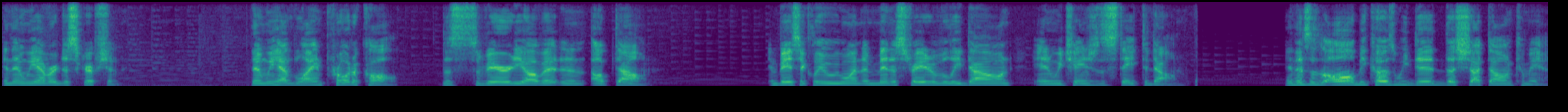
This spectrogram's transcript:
and then we have our description. Then we have line protocol, the severity of it, and up down and basically we went administratively down and we changed the state to down. And this is all because we did the shutdown command.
